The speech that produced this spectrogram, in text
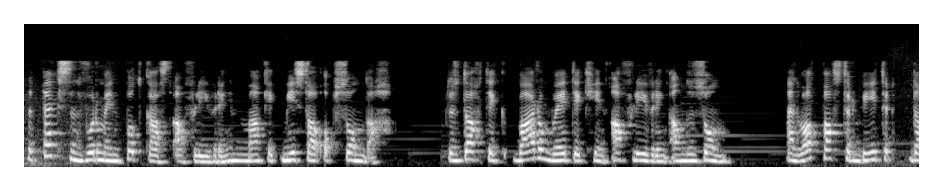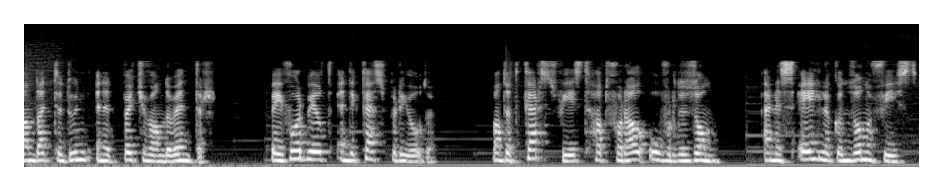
De teksten voor mijn podcastafleveringen maak ik meestal op zondag. Dus dacht ik, waarom wijd ik geen aflevering aan de zon? En wat past er beter dan dat te doen in het putje van de winter? Bijvoorbeeld in de kerstperiode. Want het kerstfeest gaat vooral over de zon en is eigenlijk een zonnefeest.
